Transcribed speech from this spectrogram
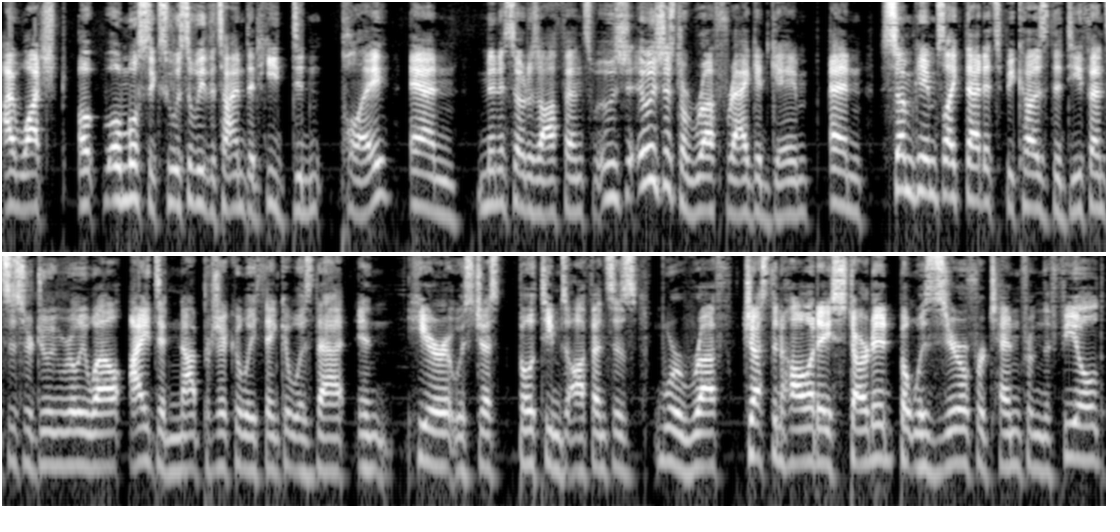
I watched almost exclusively the time that he didn't play, and Minnesota's offense, it was, it was just a rough, ragged game. And some games like that, it's because the defenses are doing really well. I did not particularly think it was that. In here, it was just both teams' offenses were rough. Justin Holiday started, but was 0 for 10 from the field.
